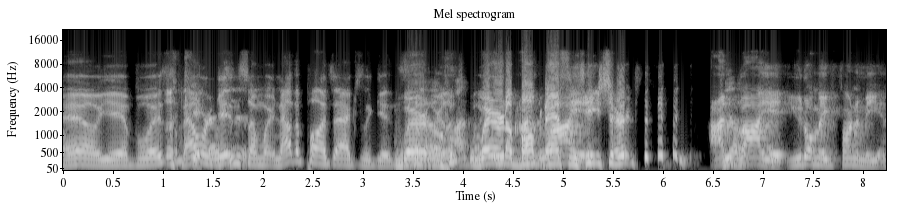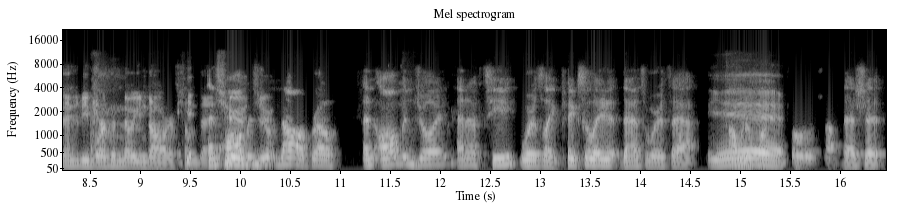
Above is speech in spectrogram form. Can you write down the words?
Hell yeah, boys! Look now we're getting it. somewhere. Now the pod's actually getting Wear, somewhere. I'd- wearing a Buck I'd Nasty t-shirt. I'd Yo. buy it. You don't make fun of me, and then it'd be worth a million dollars someday. An True, almond true. joy, no, bro. An almond joy NFT where it's like pixelated. That's where it's at. I'm gonna Yeah, fucking Photoshop that shit.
